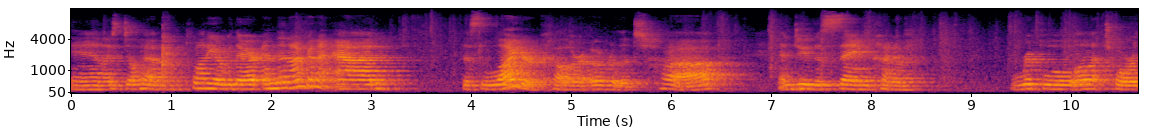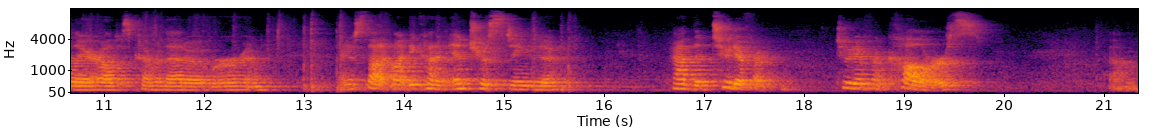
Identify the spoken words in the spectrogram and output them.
and I still have plenty over there, and then I'm gonna add this lighter color over the top, and do the same kind of ripple, well, it tore there, I'll just cover that over, and I just thought it might be kind of interesting to have the two different, two different colors. Um,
